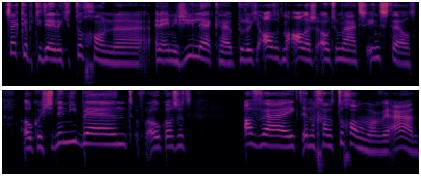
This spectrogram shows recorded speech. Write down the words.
Zeg, ik heb het idee dat je toch gewoon eh, een energielek hebt... doordat je altijd maar alles automatisch instelt. Ook als je er niet bent, of ook als het afwijkt. En dan gaat het toch allemaal maar weer aan.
